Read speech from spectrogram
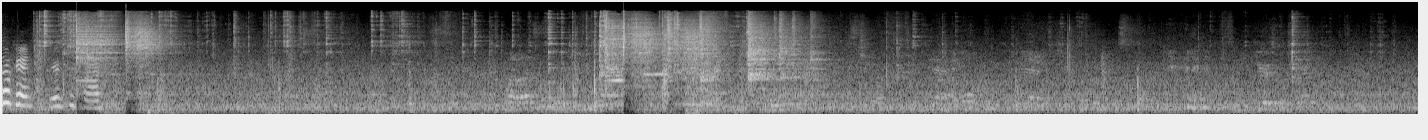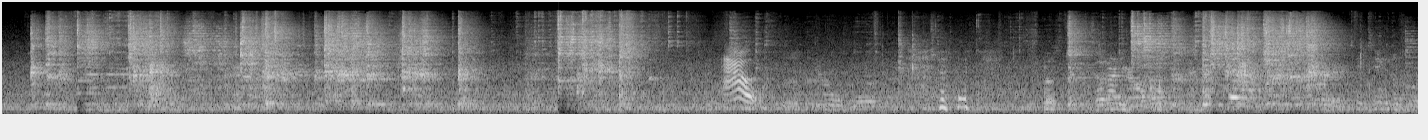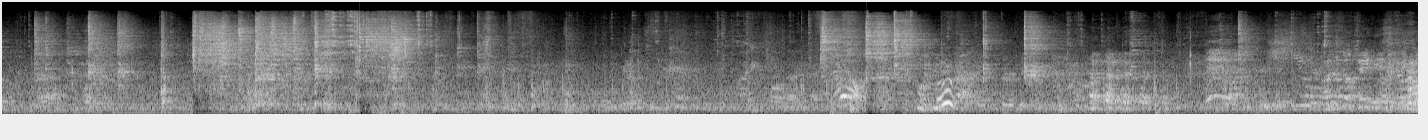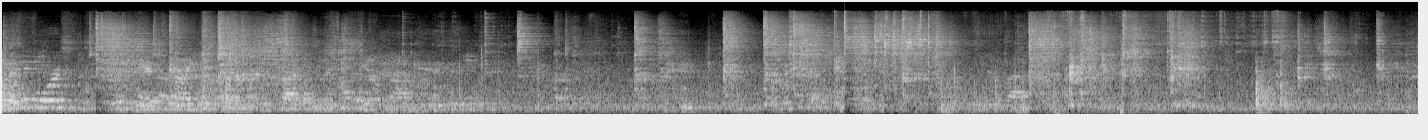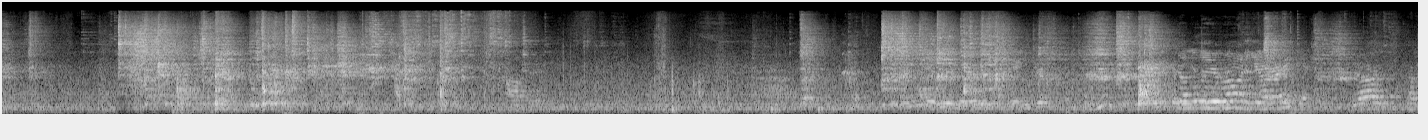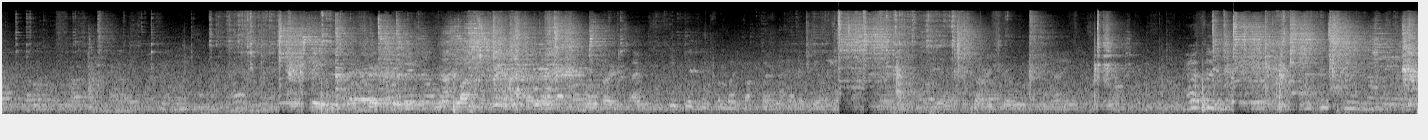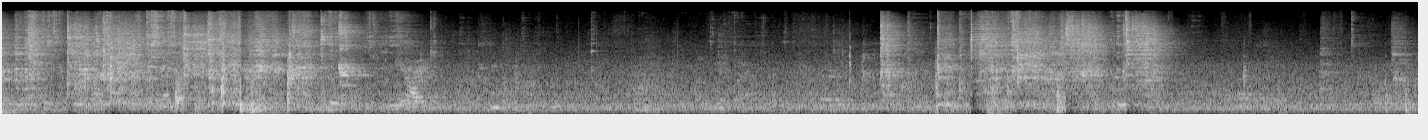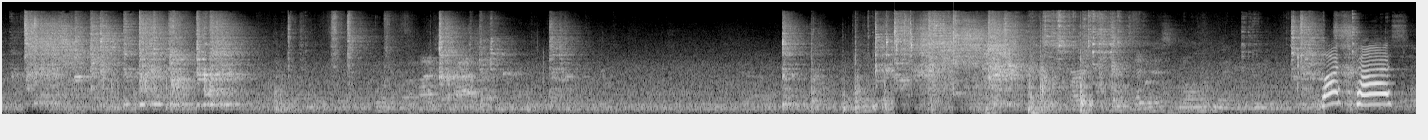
okay. Here's the pass. Ow. Is that on your elbow? Double Not my but. I keep looking for my buckler and I Last pass.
